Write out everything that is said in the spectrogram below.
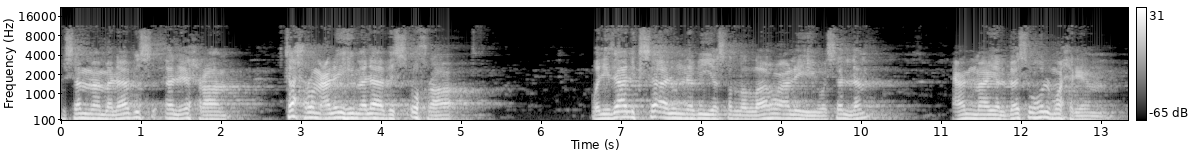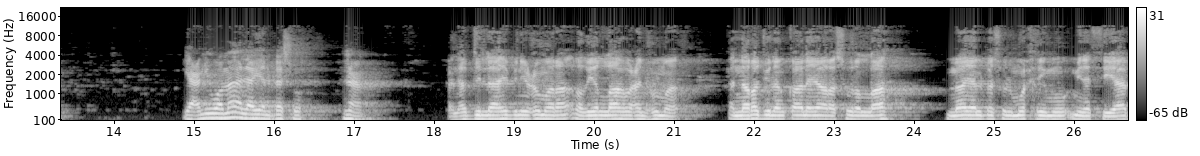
تسمى ملابس الإحرام. تحرم عليه ملابس أخرى. ولذلك سألوا النبي صلى الله عليه وسلم عن ما يلبسه المحرم. يعني وما لا يلبسه. نعم. عن عبد الله بن عمر رضي الله عنهما أن رجلا قال يا رسول الله ما يلبس المحرم من الثياب؟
